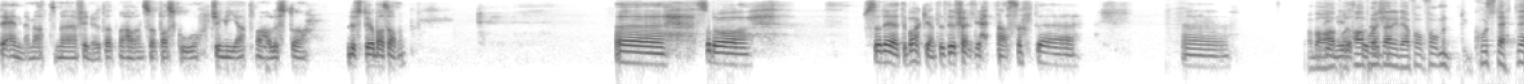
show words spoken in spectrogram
det ender med at vi finner ut at vi har en såpass god kjemi at vi har lyst til å, lyst til å jobbe sammen. Uh, så da Så det er tilbake igjen til tilfeldighetene, altså. Det, uh, og bare avbryte deg der. For, for, hvordan dette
